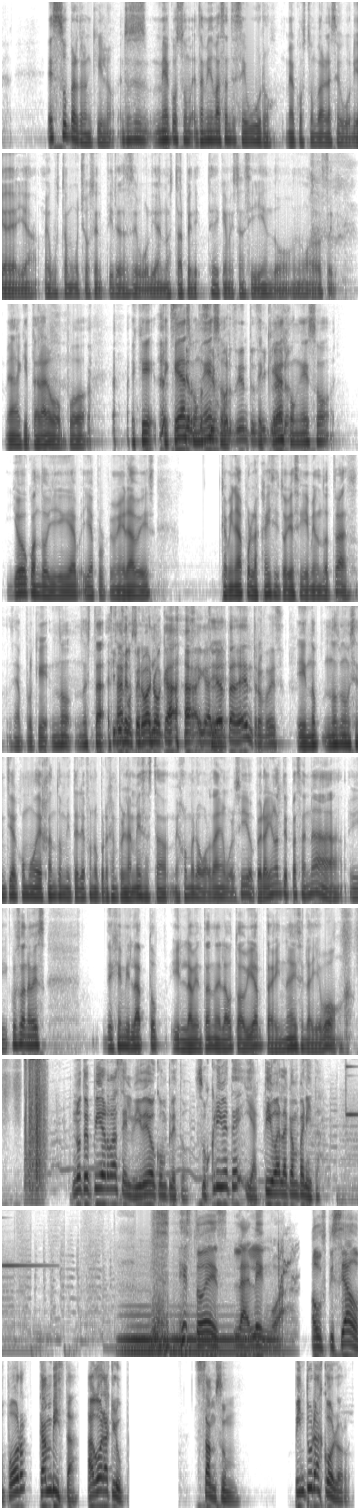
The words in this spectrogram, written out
Es súper tranquilo. Entonces, me acostum- también bastante seguro. Me acostumbrado a la seguridad de allá. Me gusta mucho sentir esa seguridad, no estar pendiente de que me están siguiendo. ¿no? O sea, me van a quitar algo. puedo- Es que te quedas con eso. 100%, te quedas claro. con eso. Yo cuando llegué allá por primera vez, caminaba por las calles y todavía seguía mirando atrás. O sea, porque no, no está... Tienes el peruano acá Sí. alerta adentro, pues. eh, no, no me sentía cómodo dejando mi teléfono, por ejemplo, en la mesa. Está, mejor me lo guardaba en el bolsillo, pero ahí no te pasa nada. Incluso una vez dejé mi laptop y la ventana del auto abierta y nadie se la llevó. No te pierdas el video completo. Suscríbete y activa la campanita. Esto es La Lengua, auspiciado por Cambista, Agora Club, Samsung, Pinturas Color,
